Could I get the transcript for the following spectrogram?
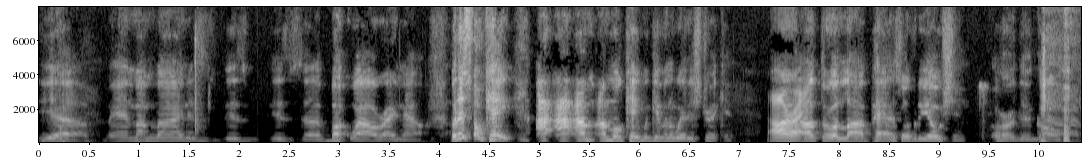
Yeah, man, my mind is is is uh, buck wild right now, but it's okay. I, I I'm I'm okay with giving away the stricken. All right. I'll throw a lob pass over the ocean or the Gulf.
